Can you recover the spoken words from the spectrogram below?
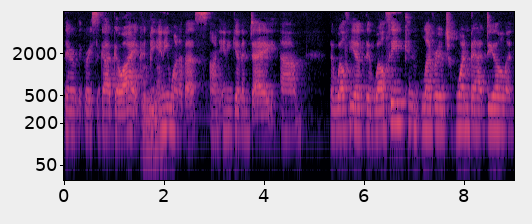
there the grace of God go I. It could mm-hmm. be any one of us on any given day. Um, the wealthy of the wealthy can leverage one bad deal and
